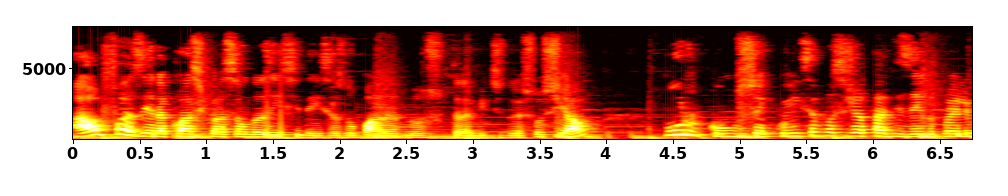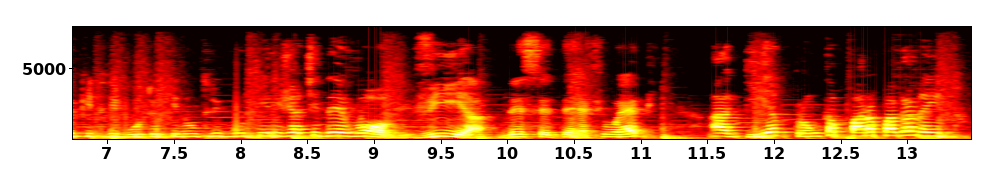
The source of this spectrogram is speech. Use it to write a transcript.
ao fazer a classificação das incidências no, nos trâmites do e-social, por consequência, você já está dizendo para ele o que tributa e o que não tributa e ele já te devolve via DCTF Web a guia pronta para pagamento.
